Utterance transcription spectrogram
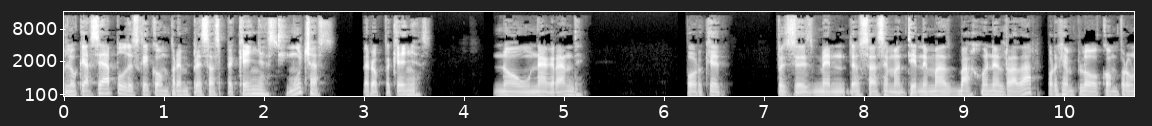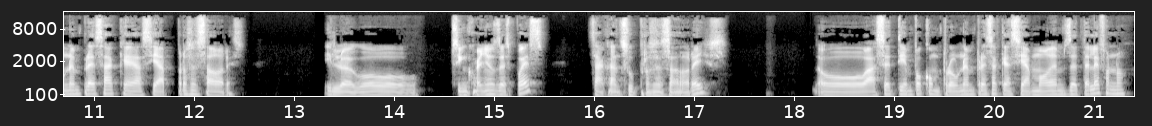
Lo que hace Apple es que compra empresas pequeñas, muchas, pero pequeñas, no una grande, porque pues es o sea, se mantiene más bajo en el radar. Por ejemplo, compró una empresa que hacía procesadores y luego cinco años después sacan su procesador ellos o hace tiempo compró una empresa que hacía modems de teléfono.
